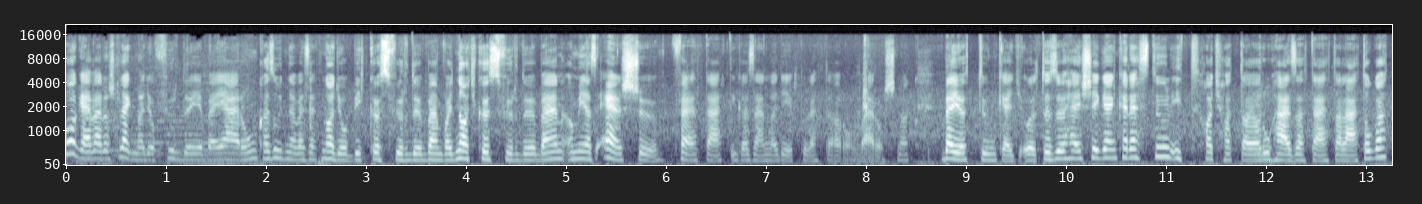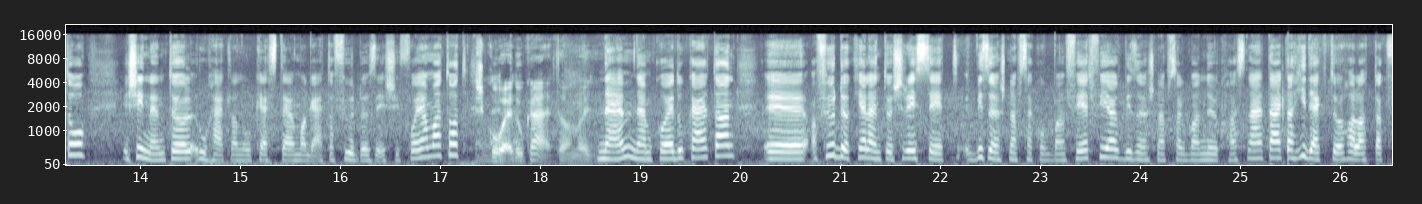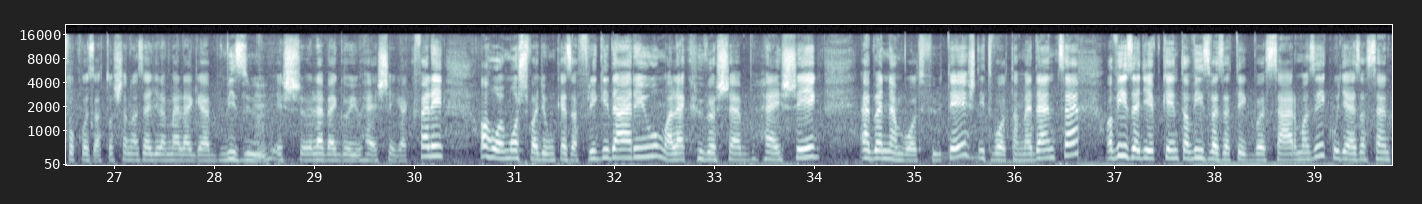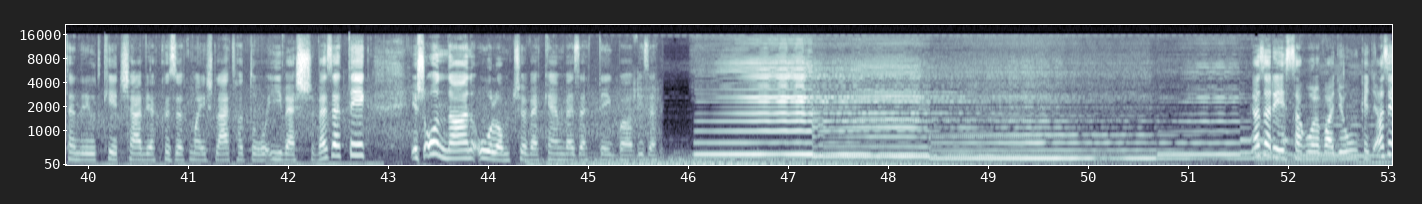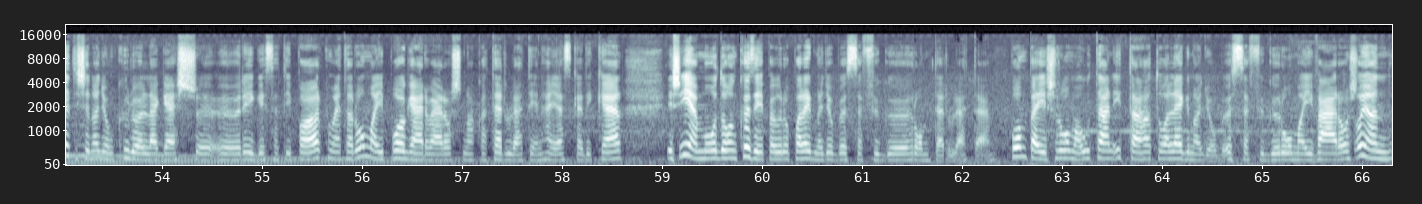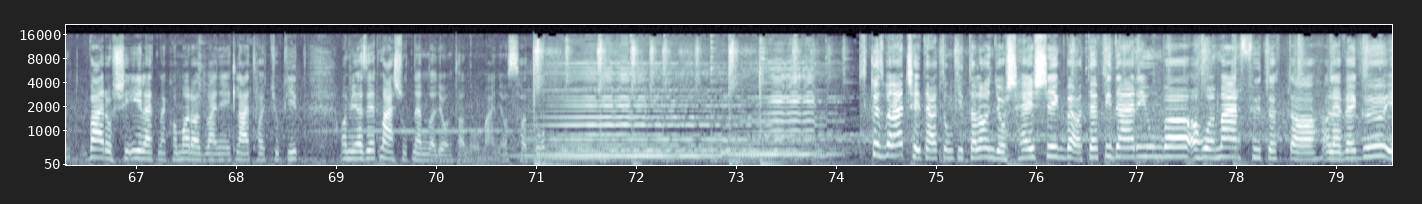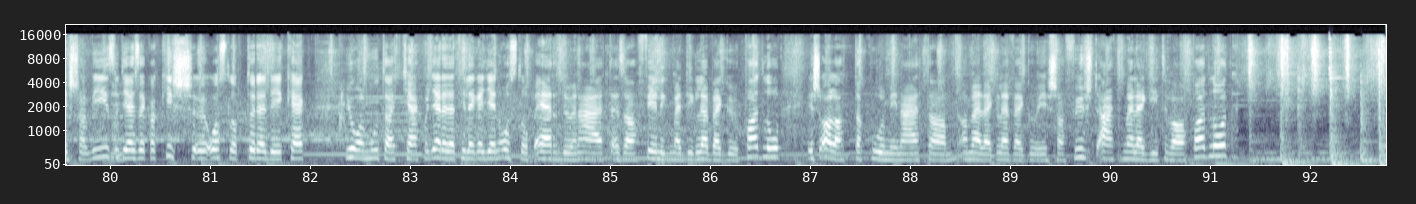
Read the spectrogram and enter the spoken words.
polgárváros legnagyobb fürdőjében járunk, az úgynevezett nagyobbik közfürdőben, vagy nagy közfürdőben, ami az első feltárt igazán nagy épülete a romvárosnak. Bejöttünk egy öltözőhelységen keresztül, itt hagyhatta a ruházatát a látogató, és innentől ruhátlanul kezdte el magát a fürdőzési folyamatot. És koedukáltan? Vagy? Nem, nem koedukáltan. A fürdők jelentős részét bizonyos napszakokban férfiak, bizonyos napszakban nők használták. A hidegtől haladtak fokozatosan az egyre melegebb vízű hmm. és levegőjű helységek helységek felé. Ahol most vagyunk, ez a frigidárium, a leghűvösebb helység, ebben nem volt fűtés, itt volt a medence. A víz egyébként a vízvezetékből származik, ugye ez a Szentendrei út két sávja között ma is látható íves vezeték, és onnan ólomcsöveken vezették be a vizet. Az a rész, ahol vagyunk, egy azért is egy nagyon különleges régészeti park, mert a római polgárvárosnak a területén helyezkedik el, és ilyen módon Közép-Európa legnagyobb összefüggő romterülete. Pompei és Róma után itt található a legnagyobb összefüggő római város. Olyan városi életnek a maradványait láthatjuk itt, ami azért másút nem nagyon tanulmányozható. Közben átsétáltunk itt a langyos helységbe, a tepidáriumba, ahol már fűtött a, a levegő és a víz. Ugye ezek a kis oszlop töredékek jól mutatják, hogy eredetileg egy ilyen oszlop erdőn állt ez a félig meddig lebegő padló, és alatta kulminált a, a meleg levegő és a füst, átmelegítve a padlót.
